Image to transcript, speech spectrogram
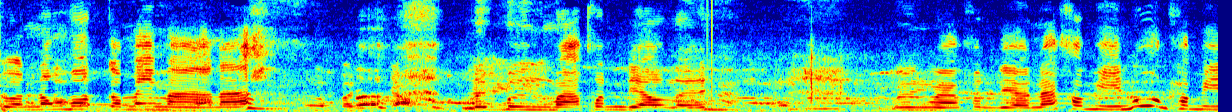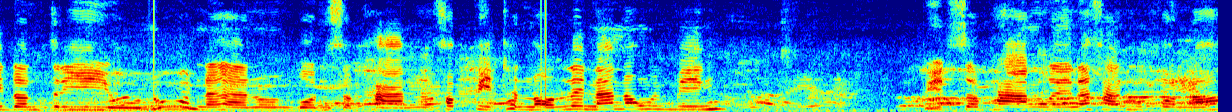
ส่วนน้องมดก็ไม่มานะมันจำเลยบึงมาคนเดียวเลยบึงมาคนเดียวนะเขามีนู่นเขามีดนตรีอยู่นู่นนะคะนู่นบนสะพานเขาปิดถนนเลยนะน้องมิงมิงปิดสะพานเลยนะคะ ทุกคนเนาะ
